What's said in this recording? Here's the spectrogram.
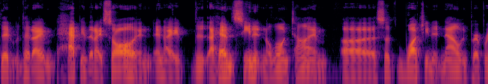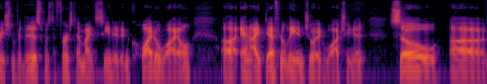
that that I'm happy that I saw and and I that I hadn't seen it in a long time. Uh, so watching it now in preparation for this was the first time I'd seen it in quite a while, uh, and I definitely enjoyed watching it. So, uh,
